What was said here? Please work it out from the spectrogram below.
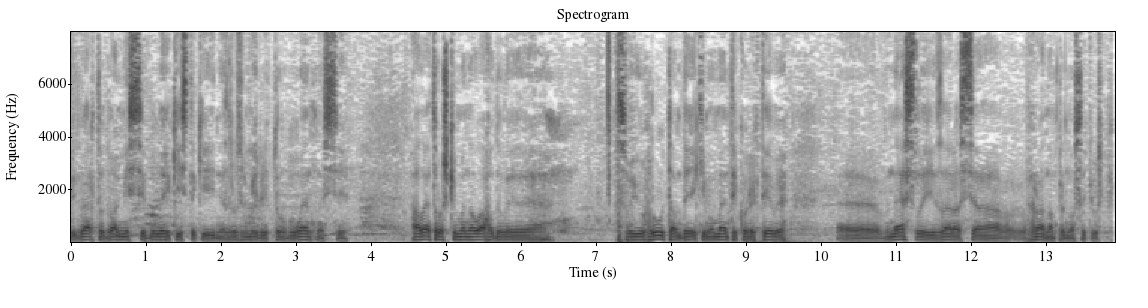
відверто два місяці були якісь такі незрозумілі турбулентності, але трошки ми налагодили свою гру, там деякі моменти, корективи е, внесли, і зараз ця гра нам приносить успіх.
